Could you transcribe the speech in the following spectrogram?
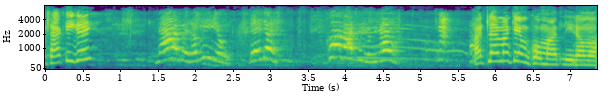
હું ધાર્મિકા થાકી ગઈ? આટલામાં કેમ ખો માટલી રમો?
